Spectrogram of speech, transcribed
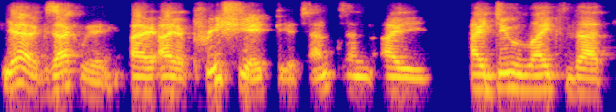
Yeah, exactly. I, I appreciate the attempt and I I do like that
